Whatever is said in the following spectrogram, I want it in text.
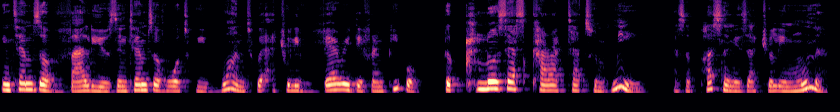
in terms of values, in terms of what we want, we're actually very different people. The closest character to me as a person is actually Muna.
